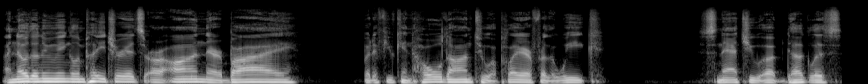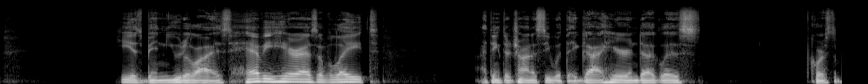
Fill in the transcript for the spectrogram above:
I know the New England Patriots are on their bye, but if you can hold on to a player for the week, snatch you up Douglas. He has been utilized heavy here as of late. I think they're trying to see what they got here in Douglas. Of course, the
